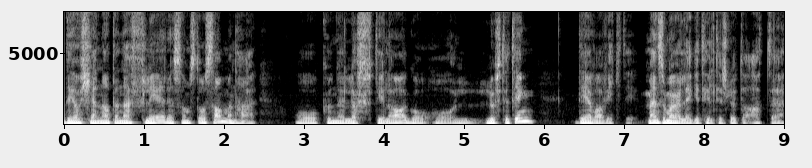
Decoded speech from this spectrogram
det, å kjenne at det er flere som står sammen her, og kunne løfte i lag og, og lufte ting, det var viktig. Men så må jeg legge til til slutt at eh,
